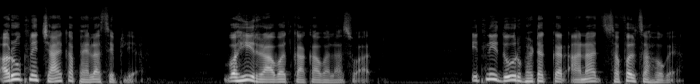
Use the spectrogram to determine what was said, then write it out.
अरूप ने चाय का पहला सिप लिया। वही रावत काका वाला स्वाद। इतनी दूर भटक कर आना सफल सा हो गया।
